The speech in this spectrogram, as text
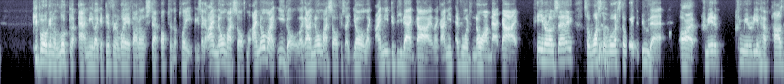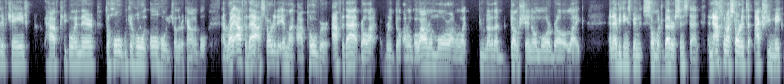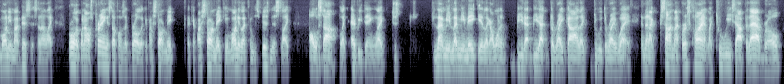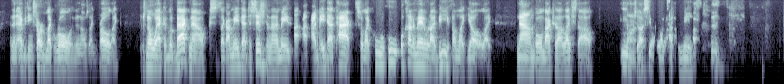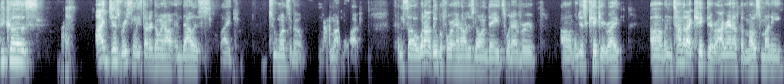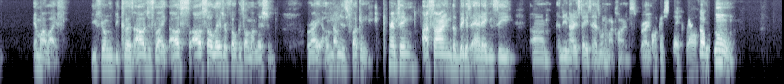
people are gonna look at me like a different way if I don't step up to the plate because like I know myself, I know my ego, like I know myself is like, yo, like I need to be that guy, like I need everyone to know I'm that guy. You know what I'm saying? So what's the what's the way to do that? All right, create a community and have positive change. Have people in there to hold. We can hold all hold each other accountable. And right after that, I started it in like October. After that, bro, I really don't. I don't go out no more. I don't like do none of that dumb shit no more, bro. Like, and everything's been so much better since then. And that's when I started to actually make money in my business. And I like, bro, like when I was praying and stuff, I was like, bro, like if I start make like if I start making money like from this business, like I will stop like everything. Like just let me let me make it. Like I want to be that be that the right guy. Like do it the right way. And then I signed my first client like two weeks after that, bro. And then everything started like rolling. And I was like, bro, like there's no way I could look back now because it's like I made that decision and I made I, I- I made that pact. So like who who what kind of man would I be if I'm like yo like now I'm going back to that lifestyle. No, So that's what happened to me. because I just recently started going out in Dallas like two months ago. I'm not gonna lie. And so what I'll do beforehand, I'll just go on dates, whatever, um, and just kick it, right? Um, and the time that I kicked it, I ran up the most money in my life. You feel me? Because I was just like, I was, I was so laser focused on my mission, right? I'm, I'm just fucking printing. I signed the biggest ad agency um, in the United States as one of my clients, right? Fucking sick, bro. So boom.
